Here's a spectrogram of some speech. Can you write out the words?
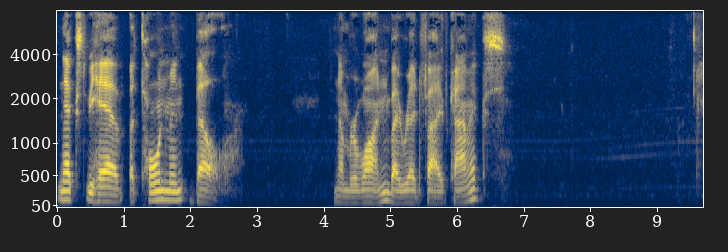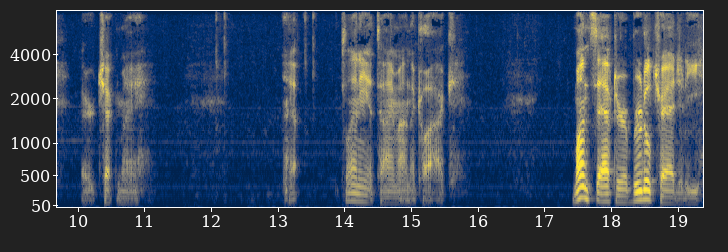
Next, we have Atonement Bell, number one by Red 5 Comics. Better check my. Yeah, plenty of time on the clock. Months after a brutal tragedy,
